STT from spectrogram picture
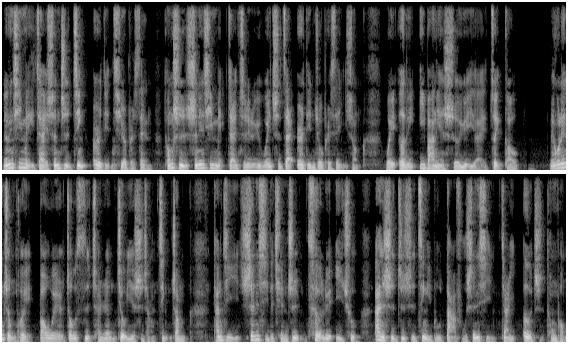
两年期美债升至近二点七二 percent。同时，十年期美债殖利率维持在二点九 percent 以上，为二零一八年十二月以来最高。美国联准会鲍威尔周四承认就业市场紧张，谈及升息的前置策略益处，暗示支持进一步大幅升息，加以遏制通膨。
